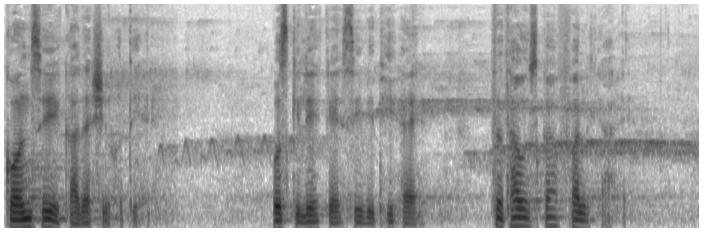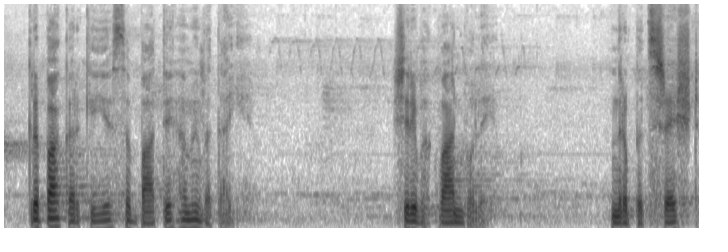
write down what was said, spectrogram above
कौन सी एकादशी होती है? उसके लिए कैसी विधि है तथा उसका फल क्या है? कृपा करके ये सब बातें हमें बताइए। श्री भगवान बोले नृपत श्रेष्ठ,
